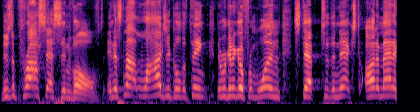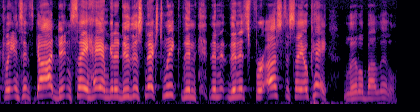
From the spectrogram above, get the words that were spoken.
There's a process involved, and it's not logical to think that we're going to go from one step to the next automatically. And since God didn't say, hey, I'm going to do this next week, then, then, then it's for us to say, okay, little by little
